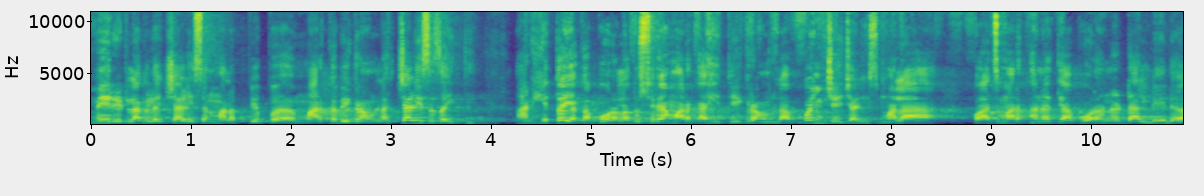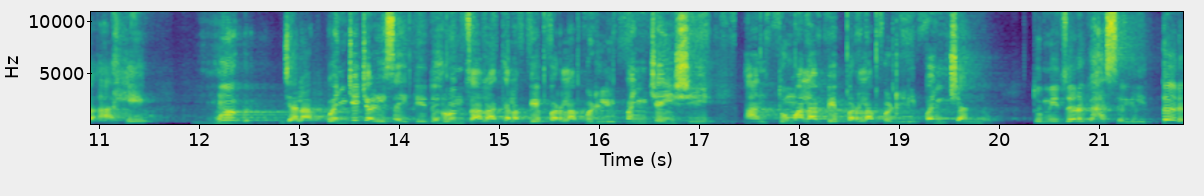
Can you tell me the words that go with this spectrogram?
मेरिट लागलं चाळीस आणि मला पेपर मार्क बी ग्राउंडला चाळीसच आहे ती. आणि हे तर एका पोराला दुसऱ्या मार्क आहे ती ग्राउंडला पंचेचाळीस. मला पाच मार्कानं त्या पोरानं डाललेलं आहे. मग ज्याला पंचेचाळीस आहे ती धरून चाला त्याला पेपरला पडली पंच्याऐंशी आणि तुम्हाला पेपरला पडली पंच्याण्णव. तुम्ही जर घासली तर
